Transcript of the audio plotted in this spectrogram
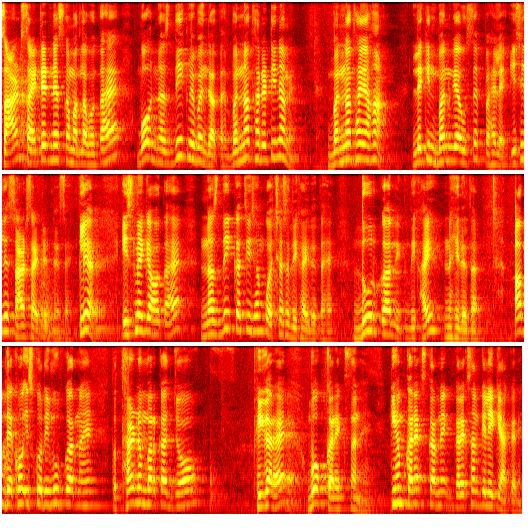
शार्ट साइटेडनेस का मतलब होता है, वो नज़दीक में बन जाता है। बनना था रेटिना में, बनना था यहाँ, लेकिन बन गया उससे पहले। इसीलिए शार्ट साइटेडनेस है। क्लियर इसमें क्या होता है? नज़दीक का चीज़ हमको अच्छे से दिखाई देता है। दूर का दिखाई नहीं देता। अब देखो इसको रिमूव करना है तो थर्ड नंबर का जो फिगर है, वो करेक्शन है। कि हम करेक्ट करने करेक्शन के लिए क्या करें?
